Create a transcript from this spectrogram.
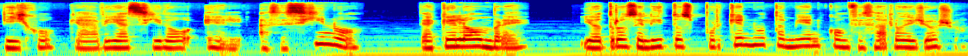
dijo que había sido el asesino de aquel hombre, y otros delitos, ¿por qué no también confesar lo de Joshua?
